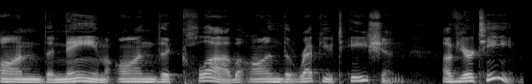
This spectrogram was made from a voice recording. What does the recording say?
on the name, on the club, on the reputation of your team?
